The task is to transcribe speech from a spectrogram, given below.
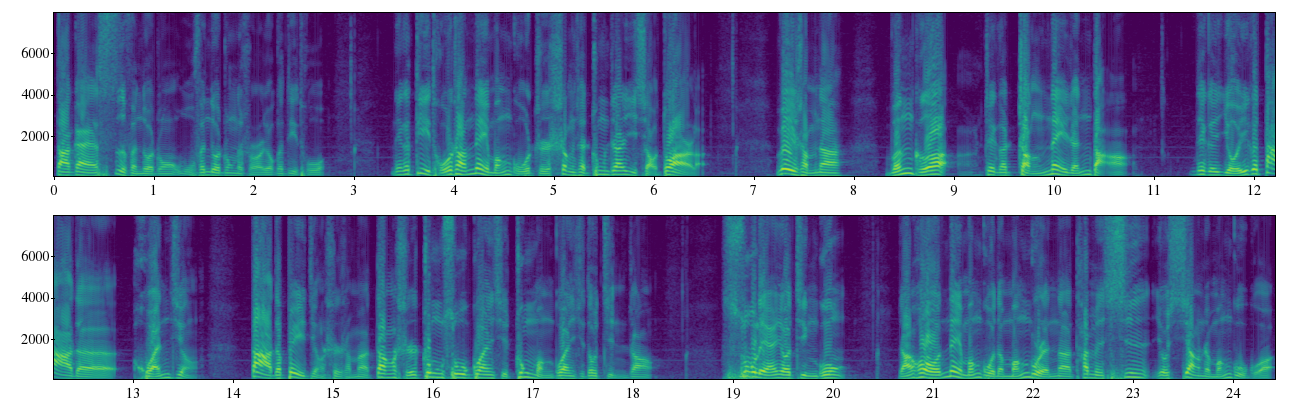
大概四分多钟、五分多钟的时候有个地图，那个地图上内蒙古只剩下中间一小段了。为什么呢？文革这个整内人党，那个有一个大的环境、大的背景是什么？当时中苏关系、中蒙关系都紧张，苏联要进攻。然后内蒙古的蒙古人呢，他们心又向着蒙古国，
